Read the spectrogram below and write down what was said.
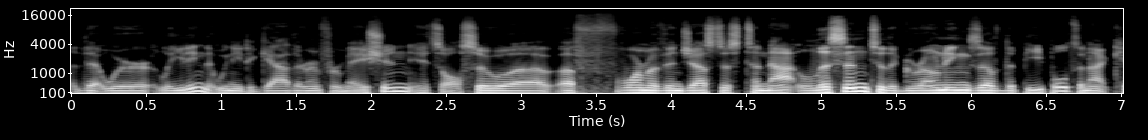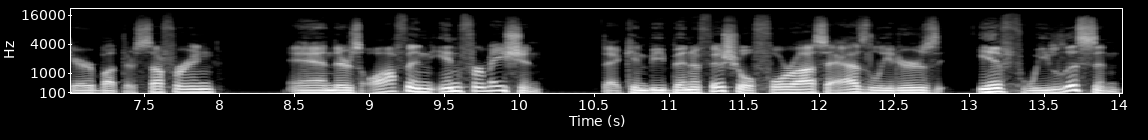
that we're leading, that we need to gather information. It's also a, a, form of injustice to not listen to the groanings of the people, to not care about their suffering. And there's often information that can be beneficial for us as leaders if we listen.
